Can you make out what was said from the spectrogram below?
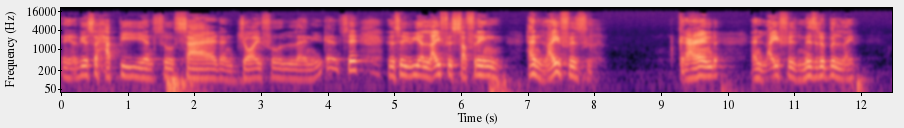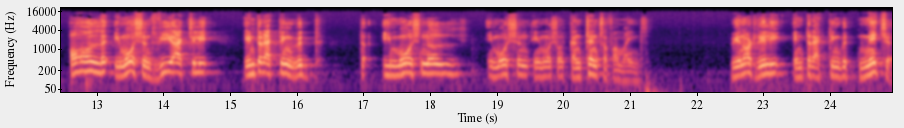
we are so happy and so sad and joyful, and you can say, say your life is suffering and life is grand and life is miserable. Life, all the emotions we are actually interacting with the emotional emotion, emotional contents of our minds. We are not really interacting with nature,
